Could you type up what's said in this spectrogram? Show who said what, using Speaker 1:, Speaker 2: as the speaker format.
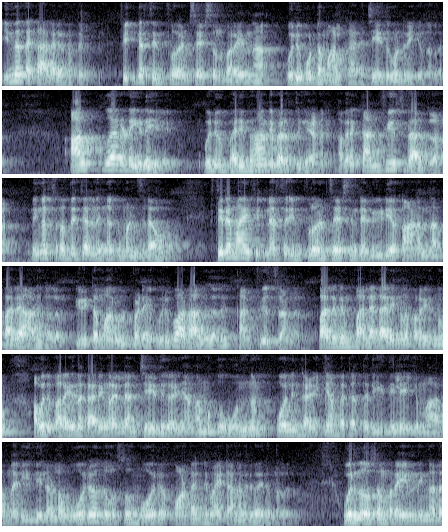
Speaker 1: ഇന്നത്തെ കാലഘട്ടത്തിൽ fitness influencers എന്ന് പറയുന്ന ഒരു കൂട്ടം ആൾക്കാർ ചെയ്തുകൊണ്ടിരിക്കുന്നത്. ആൾക്കാരുടെ ഇടയിൽ ഒരു പരിഭ്രാന്തി പരത്തുകയാണ്. അവരെ കൺഫ്യൂസ്ഡ് ആക്കുകയാണ്. നിങ്ങൾ ശ്രദ്ധിച്ചാൽ നിങ്ങൾക്ക് മനസ്സിലാവും. സ്ഥിരമായി ഫിറ്റ്നസ് ഇൻഫ്ലുവൻസേഴ്സിന്റെ വീഡിയോ കാണുന്ന പല ആളുകളും വീട്ടമാർ ഉൾപ്പെടെ ഒരുപാട് ആളുകൾ കൺഫ്യൂസ്ഡ് ആണ്. പലരും പല കാര്യങ്ങൾ പറയുന്നു. അവർ പറയുന്ന കാര്യങ്ങളെല്ലാം ചെയ്തു കഴിഞ്ഞാൽ നമുക്ക് ഒന്നും പോലും കഴിക്കാൻ പറ്റാത്ത രീതിയിലേക്ക് മാറുന്ന രീതിയിലുള്ള ഓരോ ദിവസവും ഓരോ കോണ്ടന്റുമായിട്ടാണ് അവർ വരുന്നത്. ഒരു ദിവസം പറയും നിങ്ങൾ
